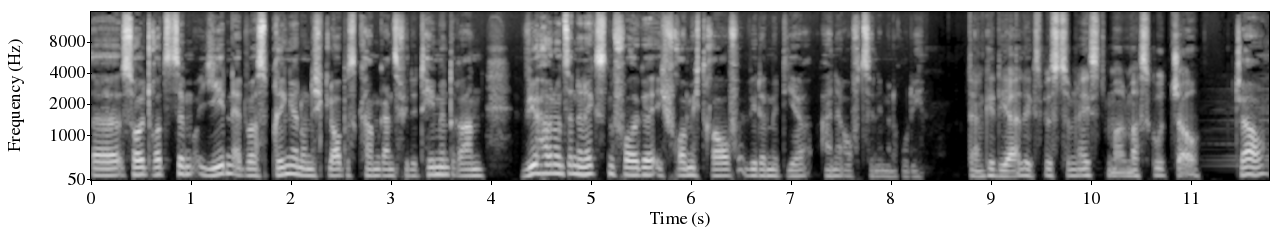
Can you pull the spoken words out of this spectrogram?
äh, soll trotzdem jeden etwas bringen und ich glaube, es kamen ganz viele Themen dran. Wir hören uns in der nächsten Folge. Ich freue mich drauf, wieder mit dir eine aufzunehmen, Rudi. Danke dir, Alex. Bis zum nächsten Mal. Mach's gut. Ciao. Ciao.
